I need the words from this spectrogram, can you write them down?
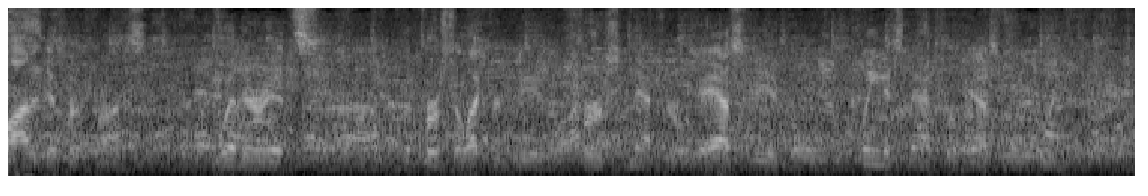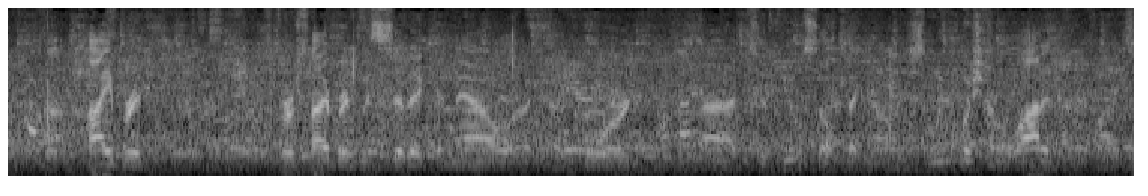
lot of different fronts, whether it's uh, the first electric vehicle, first natural gas vehicle, the cleanest natural gas vehicle, uh, hybrid, first hybrid with Civic and now uh, Accord, uh, to fuel cell technology. So we push on a lot of different fronts.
